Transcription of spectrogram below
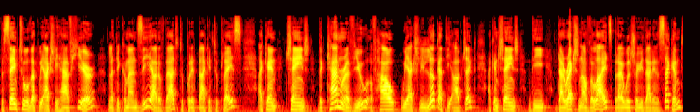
The same tool that we actually have here let me Command Z out of that to put it back into place. I can change the camera view of how we actually look at the object. I can change the direction of the lights, but I will show you that in a second.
